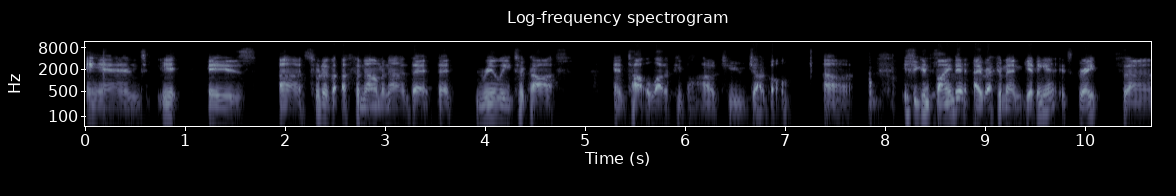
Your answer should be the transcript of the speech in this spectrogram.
and it is uh, sort of a phenomena that that really took off and taught a lot of people how to juggle. Uh, if you can find it, I recommend getting it. It's great. It's, uh,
